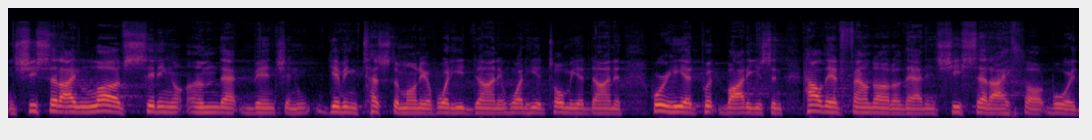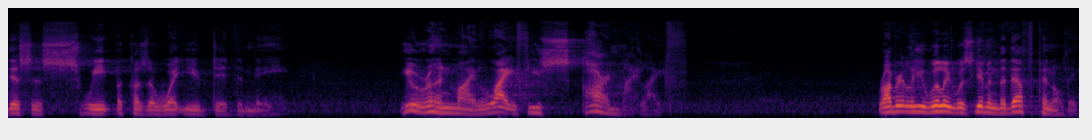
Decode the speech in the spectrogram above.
And she said, I love sitting on that bench and giving testimony of what he'd done and what he had told me had done and where he had put bodies and how they had found out of that. And she said, I thought, boy, this is sweet because of what you did to me. You ruined my life, you scarred my life. Robert Lee Willie was given the death penalty.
